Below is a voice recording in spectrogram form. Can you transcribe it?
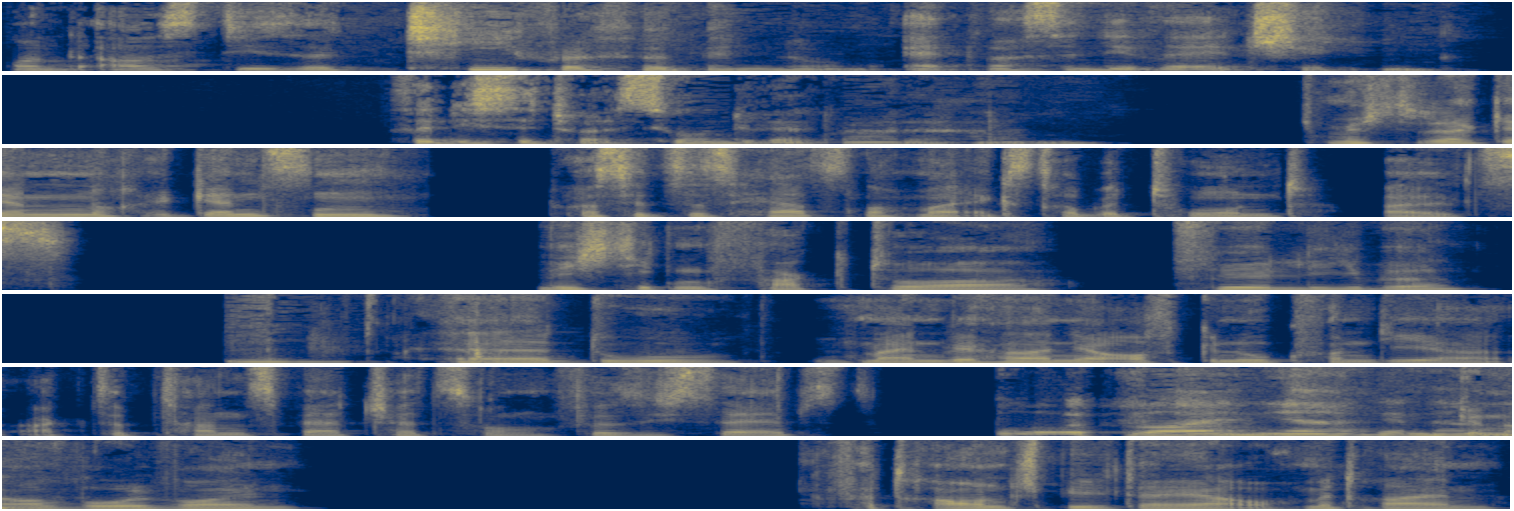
und aus dieser tiefen Verbindung etwas in die Welt schicken für die Situation, die wir gerade haben. Ich möchte da gerne noch ergänzen, du hast jetzt das Herz nochmal extra betont als wichtigen Faktor für Liebe. Mhm. Äh, du, ich meine, wir hören ja oft genug von dir Akzeptanz, Wertschätzung für sich selbst. Wohlwollen, ja, genau. Genau, Wohlwollen. Vertrauen spielt da ja auch mit rein.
